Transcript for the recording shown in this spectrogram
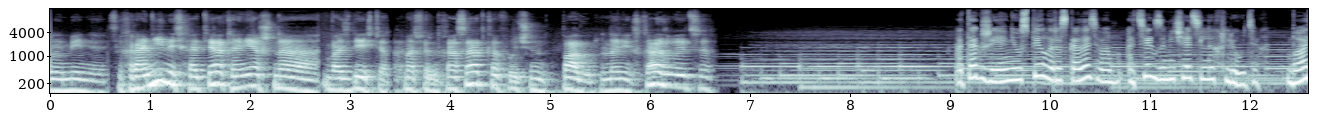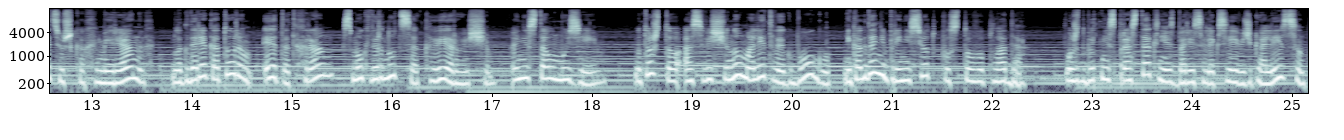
более-менее сохранились, хотя, конечно, воздействие атмосферных осадков очень пагубно на них сказывается. А также я не успела рассказать вам о тех замечательных людях, батюшках и мирянах, благодаря которым этот храм смог вернуться к верующим, а не стал музеем. Но то, что освящено молитвой к Богу, никогда не принесет пустого плода. Может быть, неспроста князь Борис Алексеевич Голицын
